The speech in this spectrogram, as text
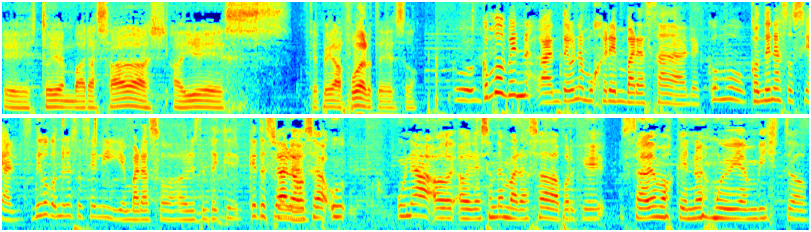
eh, estoy embarazada, ahí es. te pega fuerte eso. ¿Cómo ven ante una mujer embarazada, Ale? ¿Cómo condena social? Si digo condena social y embarazo adolescente, ¿qué, qué te suena? Claro, o sea, una ado- adolescente embarazada, porque sabemos que no es muy bien visto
